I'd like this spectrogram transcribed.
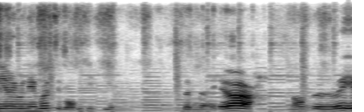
นี่นี่นี่เบอร์สิบอกวิธีกินเดินไหนเด้อน้องเอ้ย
